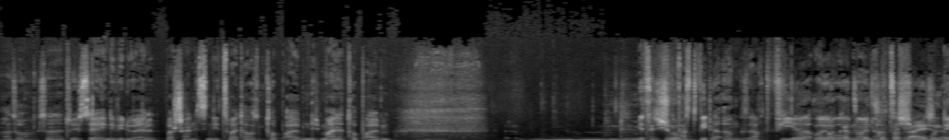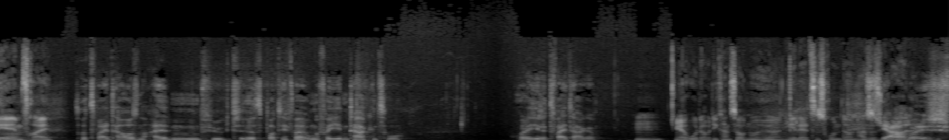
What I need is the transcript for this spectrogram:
also ist natürlich sehr individuell. Wahrscheinlich sind die 2000 Top-Alben nicht meine Top-Alben. Jetzt hätte ich schon Nur- fast wieder ähm gesagt. Nur- nur mal ganz kurz zum 4,89 Vergleich, und also- DM-frei. So 2000 Alben fügt äh, Spotify ungefähr jeden Tag hinzu. Oder jede zwei Tage. Mhm. Ja gut, aber die kannst du auch nur hören. Hier lädst du es runter und hast es Ja, überall. aber ich,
